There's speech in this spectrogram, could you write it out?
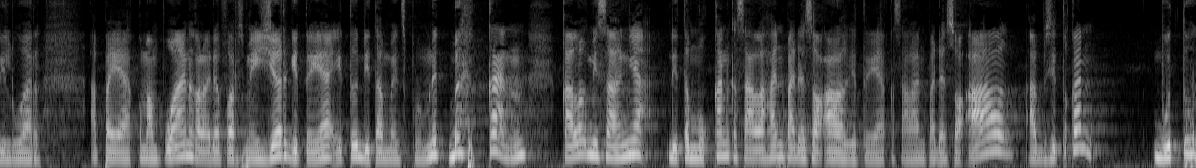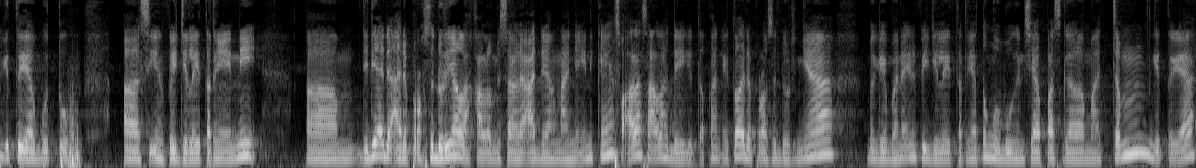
di luar apa ya kemampuan kalau ada force major gitu ya itu ditambahin 10 menit. Bahkan kalau misalnya ditemukan kesalahan pada soal gitu ya kesalahan pada soal habis itu kan butuh gitu ya butuh uh, si invigilatornya ini um, jadi ada ada prosedurnya lah kalau misalnya ada yang nanya ini kayaknya soalnya salah deh gitu kan. Itu ada prosedurnya bagaimana invigilatornya tuh ngubungin siapa segala macem gitu ya.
